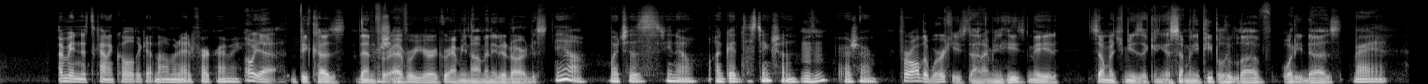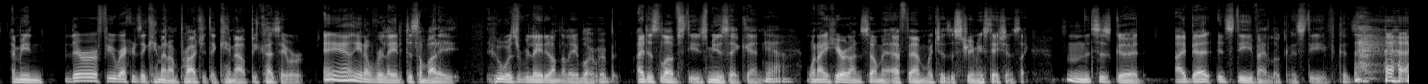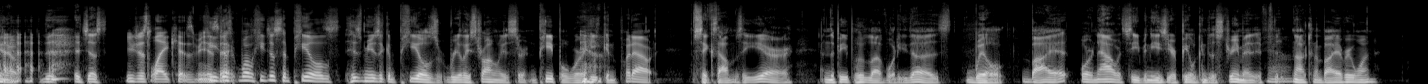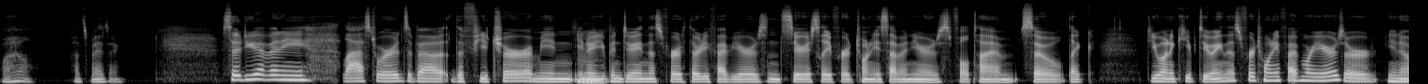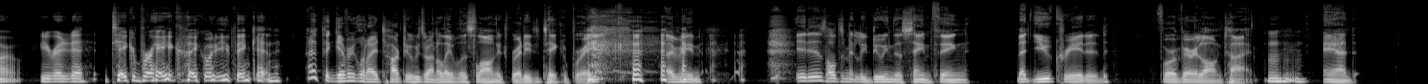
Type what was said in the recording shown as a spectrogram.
i mean it's kind of cool to get nominated for a grammy Oh, yeah. Because then forever you're a Grammy nominated artist. Yeah, which is, you know, a good distinction Mm-hmm. for sure. For all the work he's done, I mean, he's made so much music and he has so many people who love what he does. Right. I mean, there were a few records that came out on Projekt that came out because they were, eh, you know, related to somebody who was related on the label. or whatever, But I just love Steve's music, and Yeah. when I hear it on Soma FM, which is a streaming station, it's like, hmm, this is good. I bet it's Steve. I look at Steve because you know it just You just like his music. he just well he just appeals. His music appeals really strongly to certain people, where he can put out six albums a year, and the people who love what he does will buy it. Or now it's even easier; people can just stream it if they're not going to buy every one. wow. That's amazing. So, do you have any last words about the future? I mean, you know, hmm. you've been doing this for 35 years and seriously for 27 years full time. So, like, do you want to keep doing this for 25 more years or, you know, are you ready to take a break? Like, what are you thinking? I think everyone I talk to who's on a label this long is ready to take a break. I mean, it is ultimately doing the same thing that you created for a very long time. Mm-hmm. And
